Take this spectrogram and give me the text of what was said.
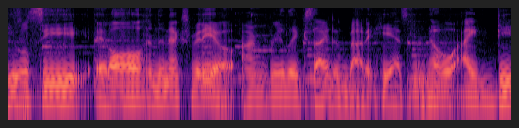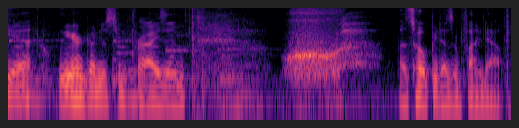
you will see it all in the next video. I'm really excited about it. He has no idea. We are going to surprise him. Whew. Let's hope he doesn't find out.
